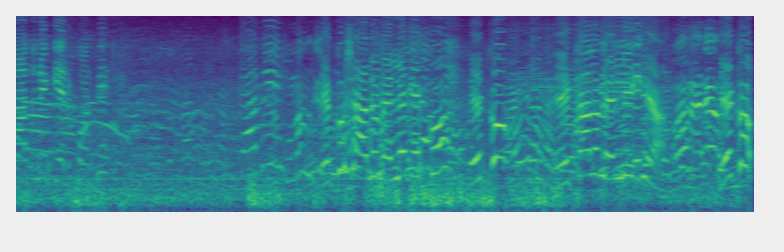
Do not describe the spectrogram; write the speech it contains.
ఆ, ఉన్నీలేదా ఎక్కువ చాలు మెల్లగా ఎక్కువ ఎక్కువ ఎక్కాల మెల్లికి ఎక్కువ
